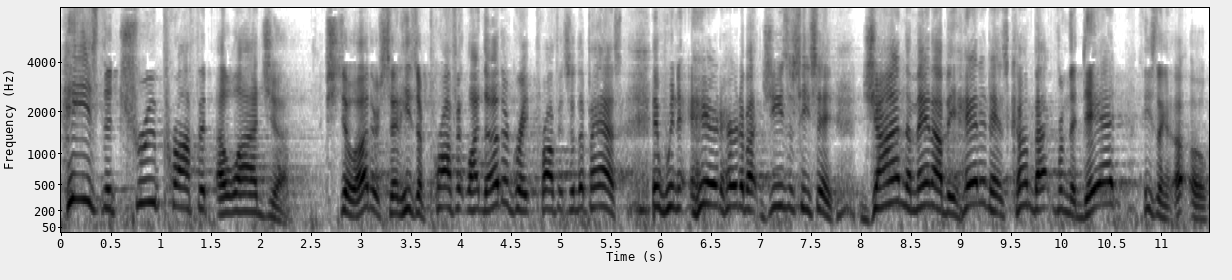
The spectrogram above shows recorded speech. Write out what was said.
He's the true prophet Elijah. Still others said he's a prophet like the other great prophets of the past. And when Herod heard about Jesus, he said, John, the man I beheaded, has come back from the dead. He's thinking, uh oh.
